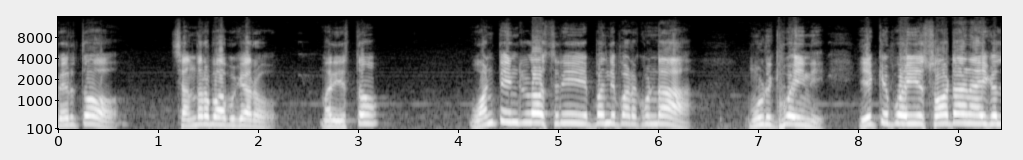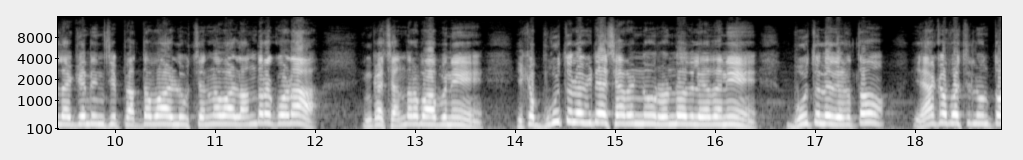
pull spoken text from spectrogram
పేరుతో చంద్రబాబు గారు మరి ఇస్తాం. వంటింట్లో స్త్రీ ఇబ్బంది పడకుండా మూడుకిపోయింది. ఎక్కిపోయి సోటా నాయకుల దగ్గర నుంచి పెద్దవాళ్ళు చిన్నవాళ్ళు అందరూ కూడా ఇంకా చంద్రబాబుని ఇక బూతులు ఒకటే శరణ్యం రెండోది లేదని బూతులు తిడతాం. ఏకవచనంతో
